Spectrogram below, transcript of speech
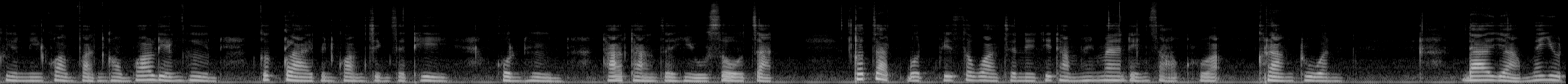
คืนนี้ความฝันของพ่อเลี้ยงหื่น ก็กลายเป็นความจริงเสียที คนหื่นท่าทางจะหิวโซจัด ก็จัดบทพิศวาชนิดที่ทำให้แม่เลี้ยงสาวครัวครางครวญได้อย่างไม่หยุด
